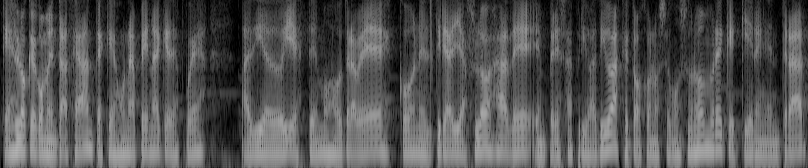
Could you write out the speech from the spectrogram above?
Que es lo que comentaste antes, que es una pena que después a día de hoy estemos otra vez con el tira floja de empresas privativas, que todos conocemos su nombre, que quieren entrar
